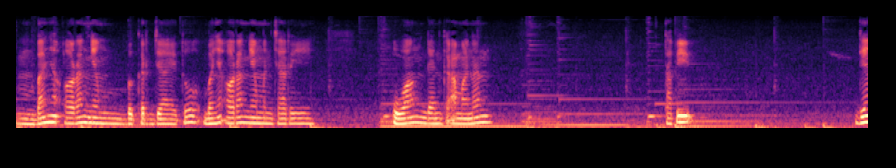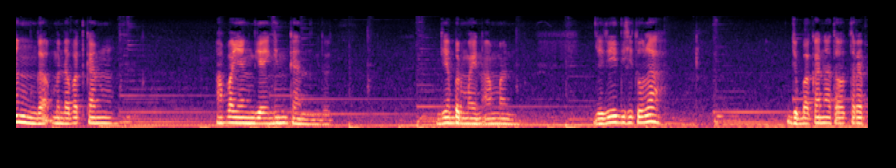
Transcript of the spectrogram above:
banyak orang yang bekerja itu banyak orang yang mencari uang dan keamanan tapi dia nggak mendapatkan apa yang dia inginkan gitu. Dia bermain aman. Jadi di situlah jebakan atau trap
